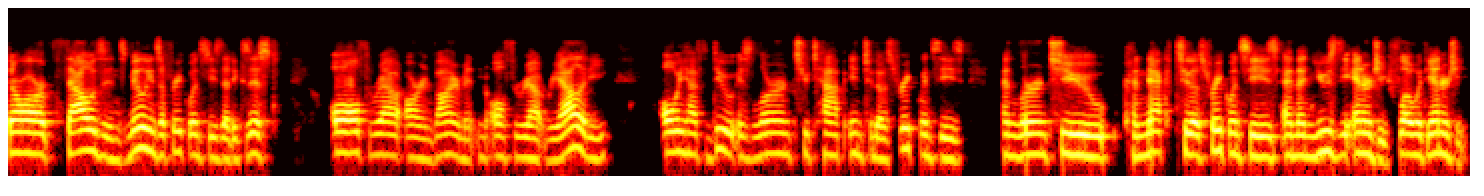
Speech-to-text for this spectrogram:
There are thousands, millions of frequencies that exist all throughout our environment and all throughout reality. All we have to do is learn to tap into those frequencies and learn to connect to those frequencies and then use the energy, flow with the energy.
